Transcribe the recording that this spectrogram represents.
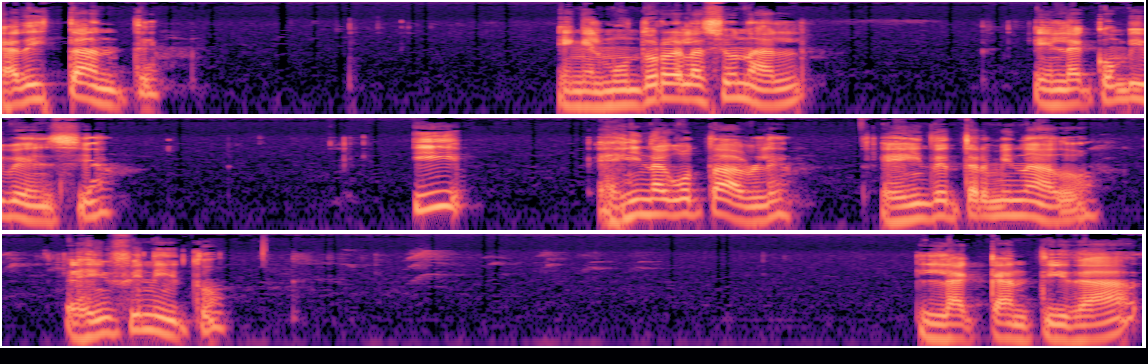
cada instante, en el mundo relacional, en la convivencia, y es inagotable, es indeterminado, es infinito la cantidad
